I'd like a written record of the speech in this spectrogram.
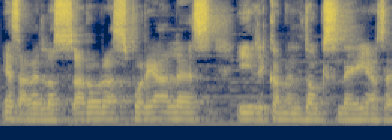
ya sabes, los auroras boreales, ir con el dog sleigh, o sea,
